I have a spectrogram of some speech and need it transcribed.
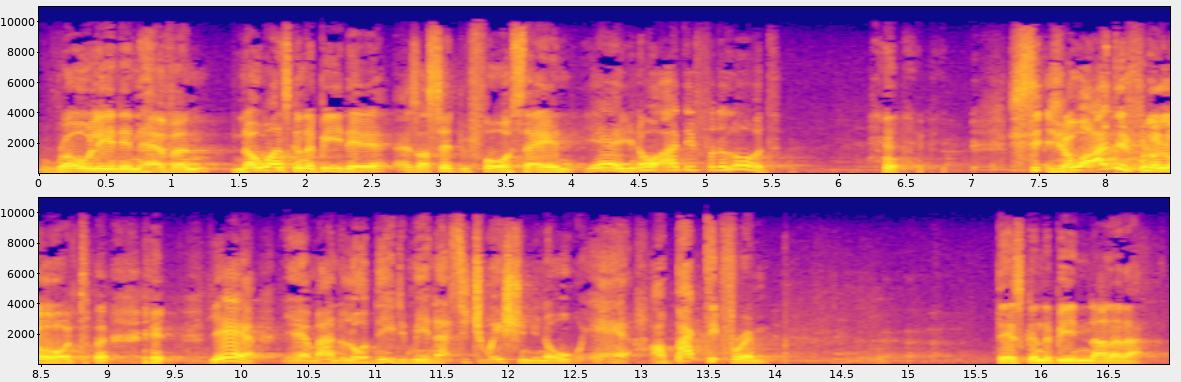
rolling in heaven, no one's going to be there, as I said before, saying, Yeah, you know what I did for the Lord? you know what I did for the Lord? yeah, yeah, man, the Lord needed me in that situation, you know. Yeah, I backed it for him. There's going to be none of that.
